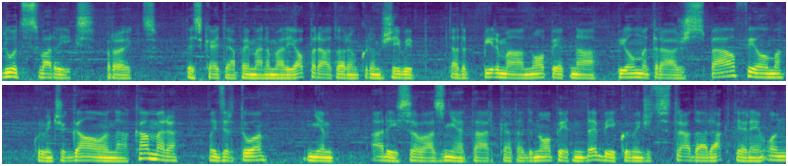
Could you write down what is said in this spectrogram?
ļoti svarīgs projekts. Tā skaitā, piemēram, arī operatoram, kuram šī bija tāda pirmā nopietnā filmas spēļu filma, kur viņš ir galvenā kamera. Līdz ar to viņam arī savā ziņā tā ir tāda nopietna debija, kur viņš strādā ar aktieriem. Un,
